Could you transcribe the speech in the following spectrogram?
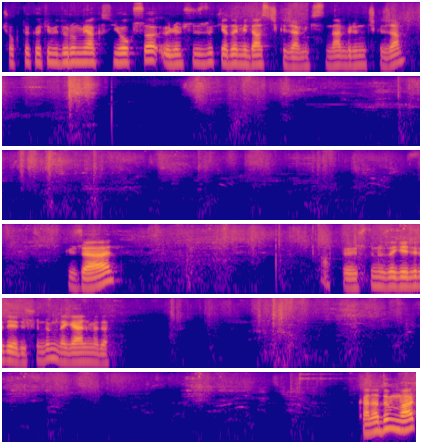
Çok da kötü bir durum yok- yoksa ölümsüzlük ya da Midas çıkacağım. İkisinden birini çıkacağım. Güzel. Ah be üstünüze gelir diye düşündüm de gelmedi. Kanadım var.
